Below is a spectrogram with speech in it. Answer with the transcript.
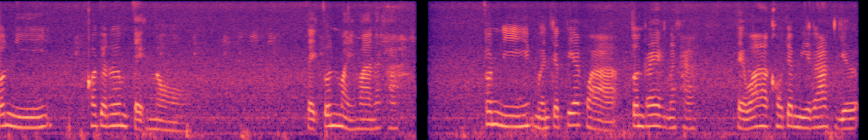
ต้นนี้เขาจะเริ่มแตกหนอ่อแตกต้นใหม่มานะคะ ต้นนี้เหมือนจะเตี้ยกว่าต้นแรกนะคะ แต่ว่าเขาจะมีรากเยอะ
